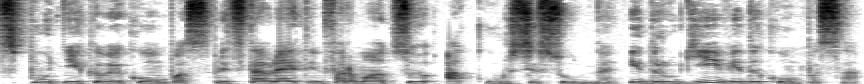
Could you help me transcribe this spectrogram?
Спутниковый компас представляет информацию о курсе судна и другие виды компаса.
